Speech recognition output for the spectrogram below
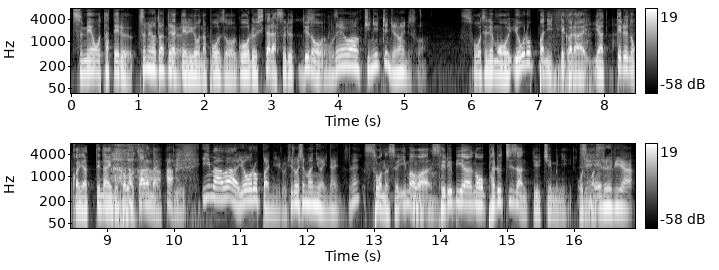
爪を立てる爪を立てる。るようなポーズをゴールしたらするっていうのを、それは気に入ってんじゃないんですか？そうですね、もうヨーロッパに行ってからやってるのかやってないのかわからないっていう 今はヨーロッパにいる、広島にはいないんですね。そうなんですよ、今はセルビアのパルチザンっていうチームにおります。セルビア、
